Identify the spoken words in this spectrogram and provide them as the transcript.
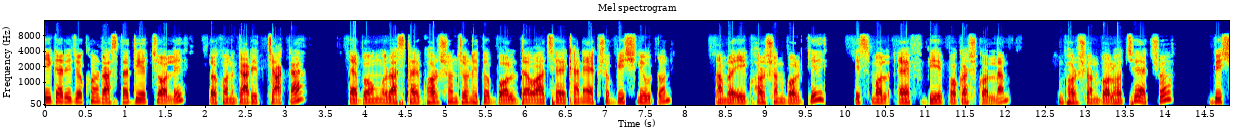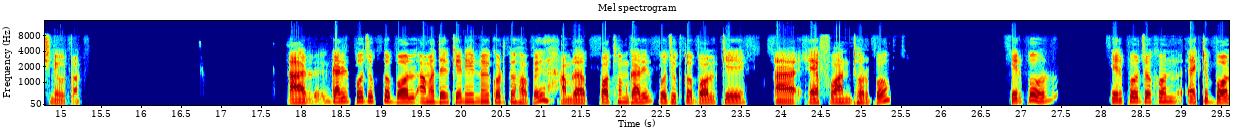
এই গাড়ি যখন রাস্তা দিয়ে চলে, তখন গাড়ির চাকা এবং রাস্তায় ঘর্ষণজনিত বল দেওয়া আছে এখানে একশো বিশ নিউটন। আমরা এই ঘর্ষণ বলকে স্মল এফ দিয়ে প্রকাশ করলাম। ঘর্ষণ বল হচ্ছে একশো বিশ নিউটন। আর গাড়ির প্রযুক্ত বল আমাদেরকে নির্ণয় করতে হবে। আমরা প্রথম গাড়ির প্রযুক্ত বলকে এফ ওয়ান ধরব। এরপর এরপর যখন একটি বল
